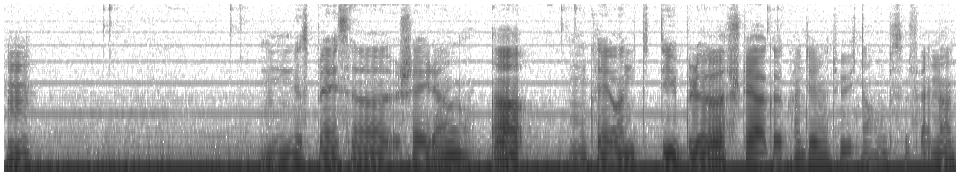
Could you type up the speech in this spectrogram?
Hm. Displacer Shader. Ah, okay, und die Blur-Stärke könnt ihr natürlich noch ein bisschen verändern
